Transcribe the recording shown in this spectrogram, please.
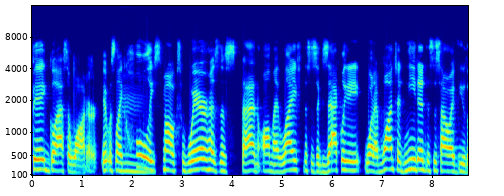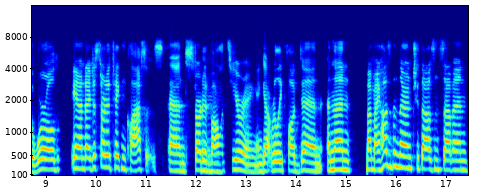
big glass of water. It was like, Mm. holy smokes, where has this been all my life? This is exactly what I've wanted, needed. This is how I view the world. And I just started taking classes and started Mm. volunteering and got really plugged in. And then met my husband there in 2007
